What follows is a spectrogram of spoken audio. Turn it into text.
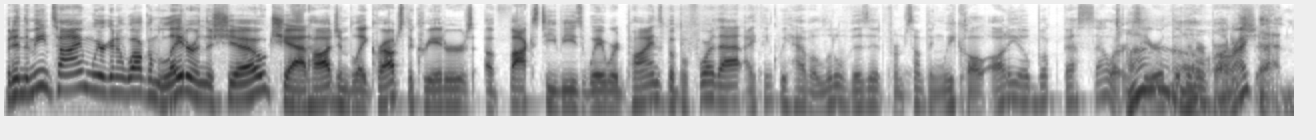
But in the meantime, we're going to welcome later in the show Chad Hodge and Blake Crouch, the creators of Fox TV's Wayward Pines. But before that, I think we have a little visit from something we call audiobook bestsellers here at the Dinner Oh, Party All right Show. then.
